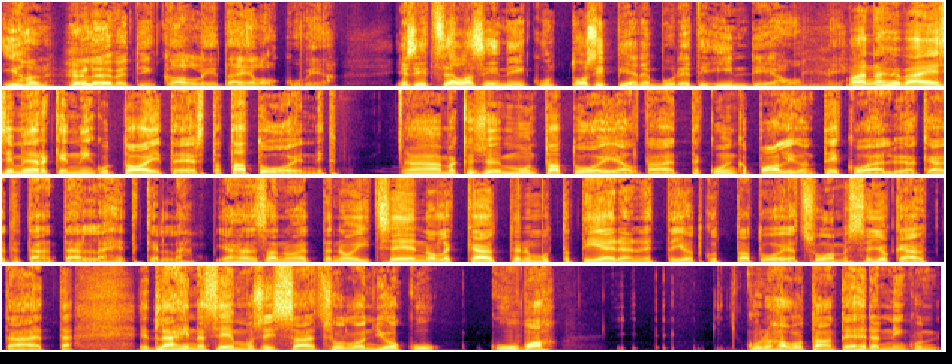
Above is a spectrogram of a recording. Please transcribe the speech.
ihan helvetin kalliita elokuvia. Ja sitten sellaisia niin kuin tosi pienen budjetin indie-hommia. Mä annan hyvän esimerkin niin kuin taiteesta, tatuoinnit ää, mä kysyin mun tatuoijalta, että kuinka paljon tekoälyä käytetään tällä hetkellä. Ja hän sanoi, että no itse en ole käyttänyt, mutta tiedän, että jotkut tatuojat Suomessa jo käyttää. Että, että lähinnä semmosissa, että sulla on joku kuva, kun halutaan tehdä niin kuin,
